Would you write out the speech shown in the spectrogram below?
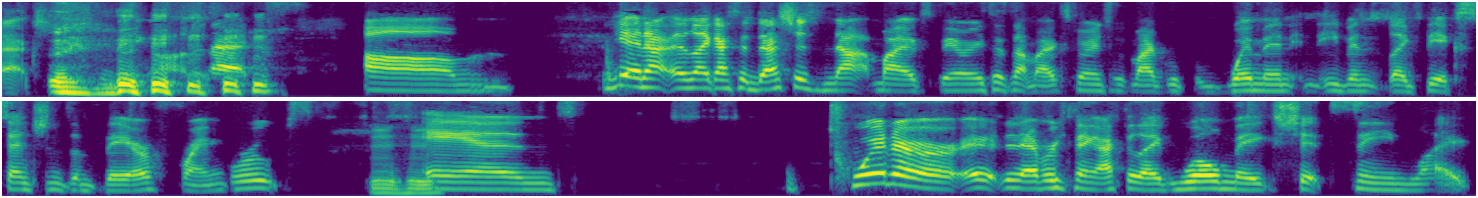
Actually, to be um, yeah, and, I, and like I said, that's just not my experience. That's not my experience with my group of women, and even like the extensions of their friend groups. Mhm. And Twitter and everything, I feel like will make shit seem like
